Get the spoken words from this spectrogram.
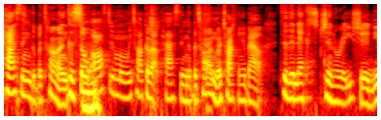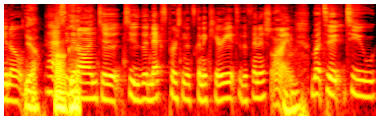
passing the baton. Because so often when we talk about passing the baton, we're talking about to the next generation. You know, Yeah. passing Oh, it on to to the next person that's going to carry it to the finish line. Mm-hmm. But to to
